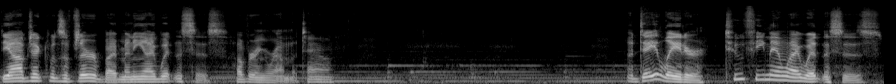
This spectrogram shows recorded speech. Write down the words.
the object was observed by many eyewitnesses hovering around the town. A day later, two female eyewitnesses,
